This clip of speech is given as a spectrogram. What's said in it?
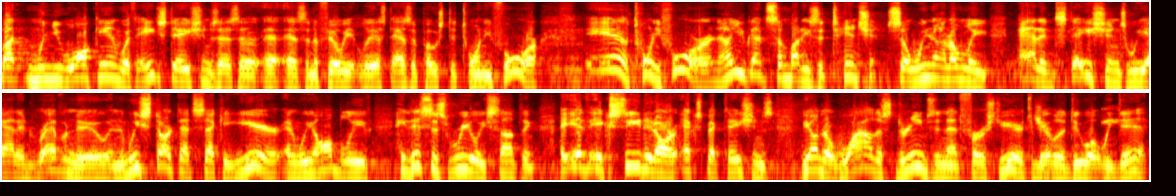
But when you walk in with eight stations as a as an affiliate list, as opposed to 24, mm-hmm. you know, 24. Now you've got somebody's attention. So we not only added stations, we added revenue, and we start that second year, and we all believe, hey, this is really something. It exceeded our expectations beyond our wildest dreams in that first year to be able to do what we did.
